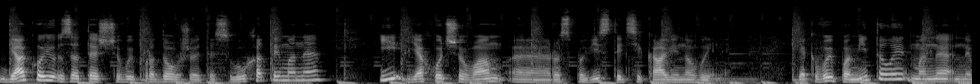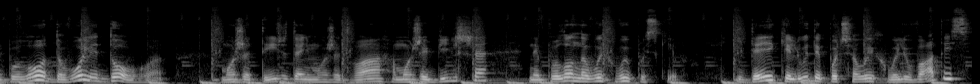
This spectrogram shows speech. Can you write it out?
Дякую за те, що ви продовжуєте слухати мене, і я хочу вам е, розповісти цікаві новини. Як ви помітили, мене не було доволі довго. Може тиждень, може два, а може більше, не було нових випусків. І деякі люди почали хвилюватись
